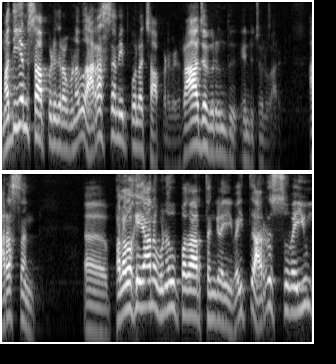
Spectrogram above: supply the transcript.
மதியம் சாப்பிடுகிற உணவு அரசனைப் போல சாப்பிட வேண்டும். ராஜ விருந்து என்று சொல்வார்கள் அரசன் பல வகையான உணவு பதார்த்தங்களை வைத்து அறுசுவையும்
